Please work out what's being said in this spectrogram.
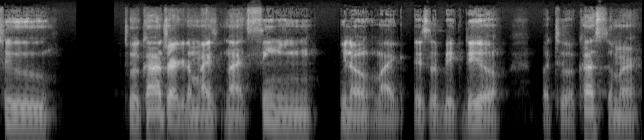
to to a contractor might not seem, you know, like it's a big deal, but to a customer,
